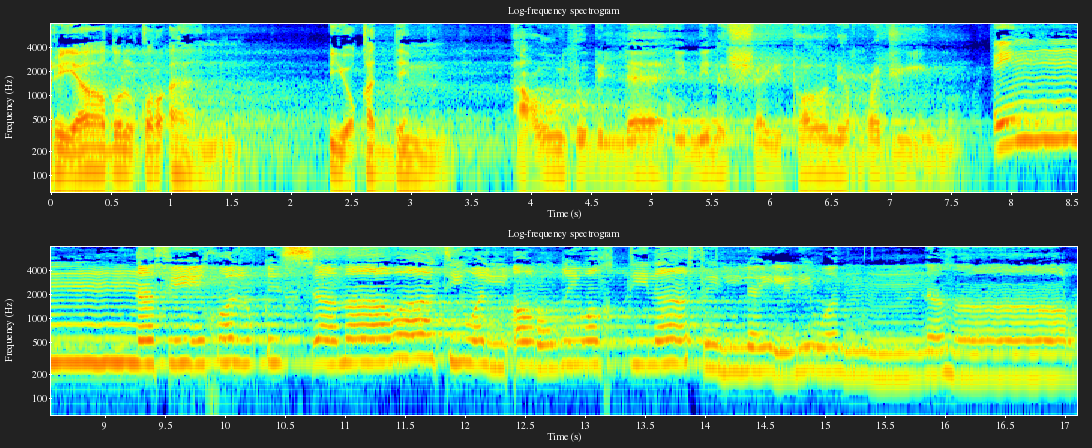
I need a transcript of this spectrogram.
رياض القرآن يقدم أعوذ بالله من الشيطان الرجيم. إن في خلق السماوات والأرض واختلاف الليل والنهار.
